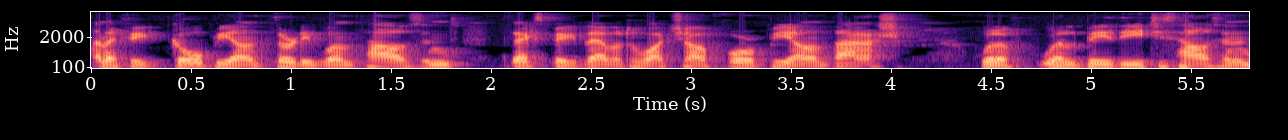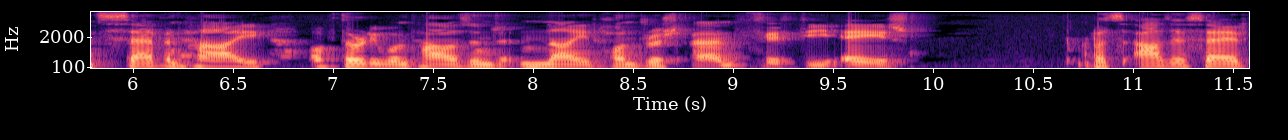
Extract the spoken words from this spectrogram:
And if we go beyond 31,000, the next big level to watch out for beyond that will, have, will be the 2007 high of 31,958. But as I said,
